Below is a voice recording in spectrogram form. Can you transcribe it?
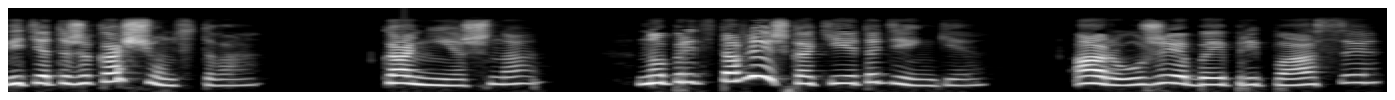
Ведь это же кощунство!» «Конечно! Но представляешь, какие это деньги? Оружие, боеприпасы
